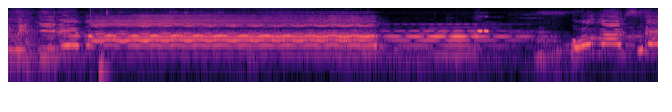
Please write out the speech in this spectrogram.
তুই কি রে বাপ? ও বাপ সে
